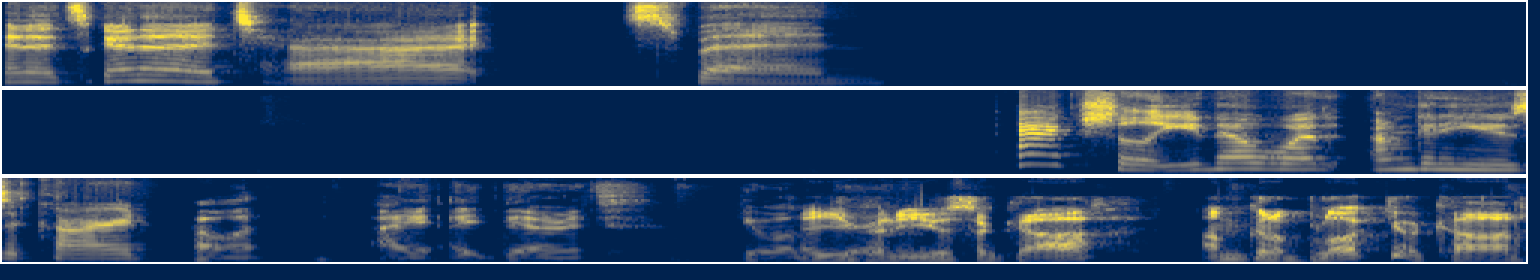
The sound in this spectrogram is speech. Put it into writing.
And it's gonna attack Sven. Actually, you know what? I'm gonna use a card. Come on. I, I dare it. He won't Are you dare. gonna use a card? I'm gonna block your card.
